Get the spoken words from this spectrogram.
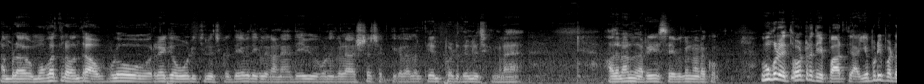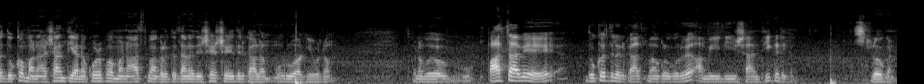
நம்மள முகத்தில் வந்து அவ்வளோ ரேகை ஓடிச்சுன்னு வச்சுக்கோங்க. தேவதைகளுக்கான தெய்வ குணங்கள் அஷ்டசக்திகள் எல்லாம் தேன்படுதுன்னு வச்சுக்கோங்களேன். அதனால் நிறைய சேவைகள் நடக்கும். உங்களுடைய தோற்றத்தை பார்த்து எப்படிப்பட்ட துக்கமான அசாந்தியான குழப்பமான ஆத்மாக்களுக்கு தனது சேஷ எதிர்காலம் உருவாகிவிடும்? இப்போ நம்ம பார்த்தாவே துக்கத்தில் இருக்க ஆத்மாக்களுக்கு ஒரு அமைதி சாந்தி கிடைக்கும். ஸ்லோகன்.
